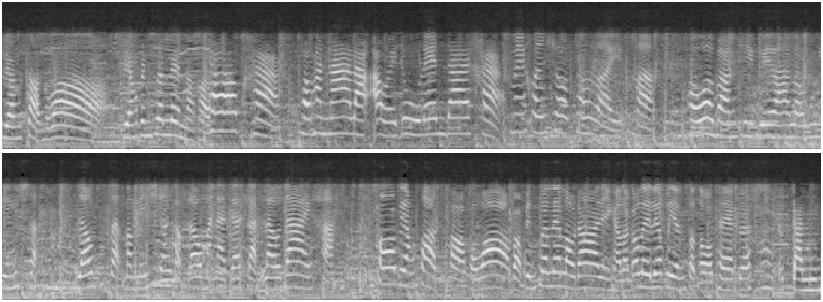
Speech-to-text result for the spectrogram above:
เลี้ยงสัตว์เพราะว่าเลี้ยงเป็นเพื่อนเล่นนะคะชอบค่ะ เพราะมันน่ารักเอาไว้ดูเล่นได้ค่ะ ไม่ค่อยชอบเท่าไหร่ค่ะ เพราะว่าบางทีเวลาเราเลี้ยงสัตว์แล้วสัตว์มันไม่เชื่องกับเรา มันอาจจะกัดเราได้ค่ะ ชอบเลี้ยงสัตว์ค่ะ เพราะว่าแบบเป็นเพื่อนเล่นเราได้อะไรอย่างเงี้ยแล้วก็เลยเลือกเรียนสัตวแพทย์ด้วยค่ะ การเลี้ยง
